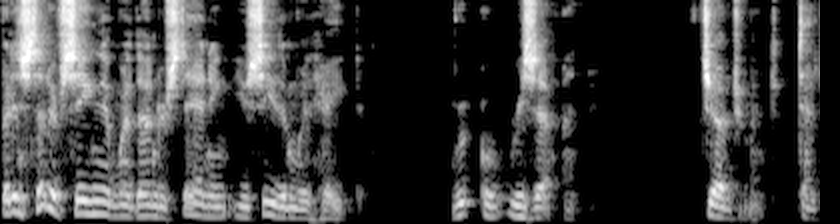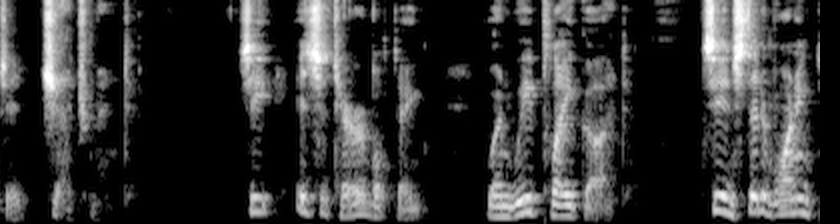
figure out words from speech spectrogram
but instead of seeing them with understanding, you see them with hate, resentment, judgment. That's judgment. See, it's a terrible thing when we play God. See, instead of wanting,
